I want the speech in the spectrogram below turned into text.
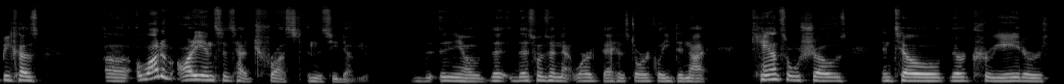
because uh, a lot of audiences had trust in the CW. You know, the, this was a network that historically did not cancel shows until their creators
